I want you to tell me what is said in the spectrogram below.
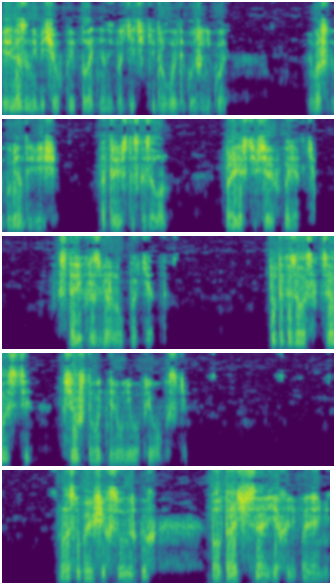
перевязанный бечевкой полотняный пакетик и другой такой же Николь. «Ваши документы и вещи», — отрывисто сказал он. «Проверьте, все ли в порядке». Старик развернул пакет. Тут оказалось в целости все, что отняли у него при обыске. В наступающих сумерках полтора часа ехали полями.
